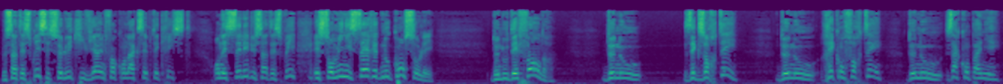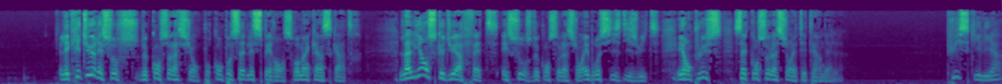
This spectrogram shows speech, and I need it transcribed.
Le Saint-Esprit, c'est celui qui vient une fois qu'on a accepté Christ. On est scellé du Saint-Esprit et son ministère est de nous consoler, de nous défendre, de nous exhorter, de nous réconforter, de nous accompagner. L'écriture est source de consolation pour qu'on possède l'espérance. Romains 15, 4. L'alliance que Dieu a faite est source de consolation. Hébreux 6, 18. Et en plus, cette consolation est éternelle. Puisqu'il y a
